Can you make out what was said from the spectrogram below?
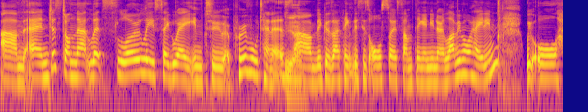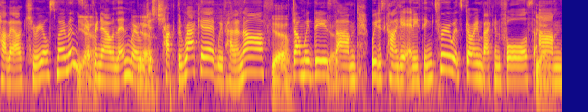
Um, and just on that, let's slowly segue into approval tennis um, because I think this is also something and you know, love him or hate him, we all have our curious moments yeah. every now and then where yeah. we just chuck the racket, we've had enough, yeah. we're done with this, um, we just can't get anything through, it's going back and forth. Um,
